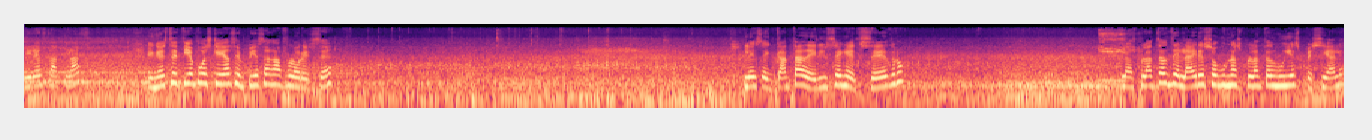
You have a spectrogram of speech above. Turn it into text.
Mira esta clase. En este tiempo es que ellas empiezan a florecer. Les encanta adherirse en el cedro. Las plantas del aire son unas plantas muy especiales.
